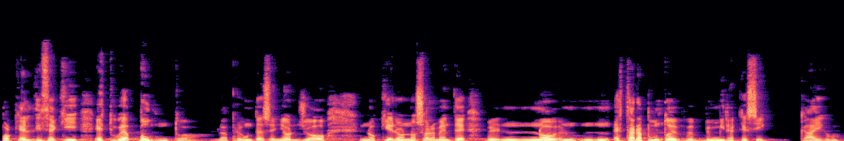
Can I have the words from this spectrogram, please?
Porque Él dice aquí, estuve a punto. La pregunta del Señor, yo no quiero no solamente eh, no, estar a punto de, mira que sí caigo,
